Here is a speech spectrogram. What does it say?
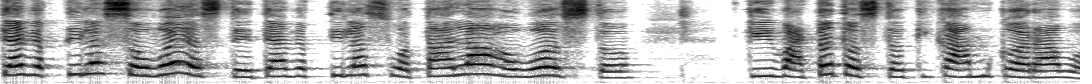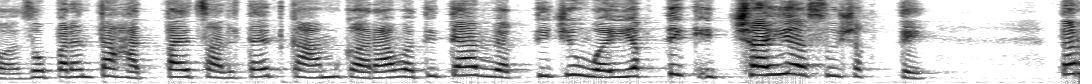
त्या व्यक्तीला सवय असते त्या व्यक्तीला स्वतःला हवं असतं. की वाटत असतं की काम करावं. जोपर्यंत हातपाय चालतायत काम करावं. ती त्या व्यक्तीची वैयक्तिक इच्छाही असू शकते. तर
